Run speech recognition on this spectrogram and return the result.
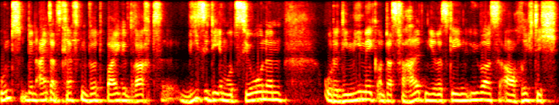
Und den Einsatzkräften wird beigebracht, wie sie die Emotionen oder die Mimik und das Verhalten ihres Gegenübers auch richtig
